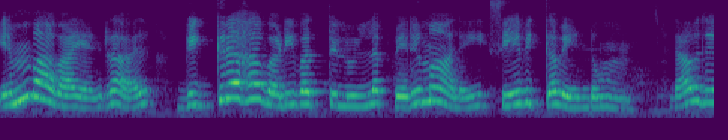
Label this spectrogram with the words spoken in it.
எம்பாவாய் என்றால் விக்கிரக வடிவத்திலுள்ள பெருமாளை சேவிக்க வேண்டும். அதாவது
